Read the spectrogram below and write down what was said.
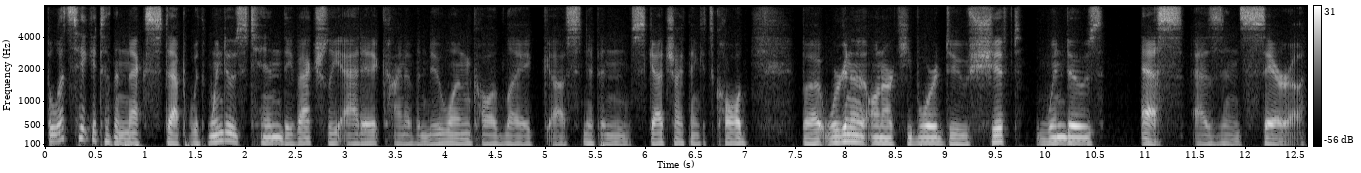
but let's take it to the next step. With Windows 10, they've actually added kind of a new one called like uh, Snip and Sketch, I think it's called. But we're going to, on our keyboard, do Shift Windows S, as in Sarah.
